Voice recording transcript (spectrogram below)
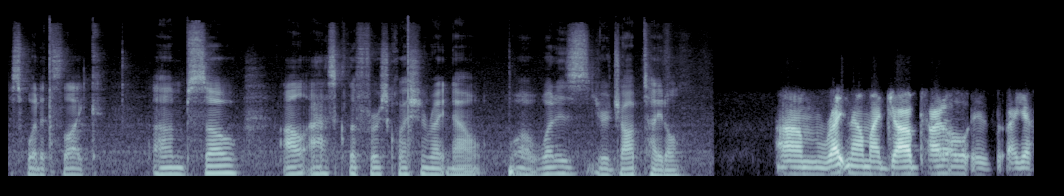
just what it's like. Um, so I'll ask the first question right now. Uh, what is your job title? Um, right now, my job title is, I guess,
